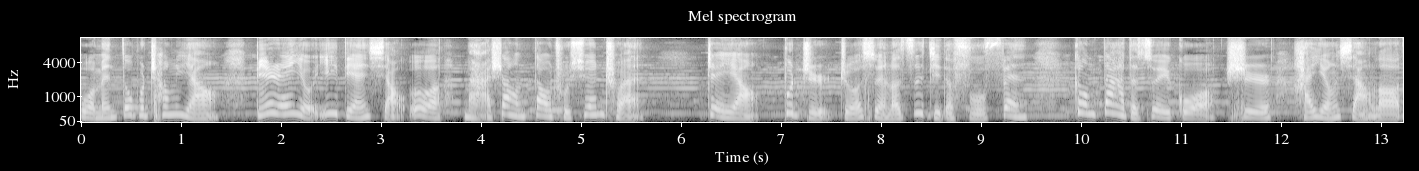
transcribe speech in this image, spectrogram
我们都不称扬；别人有一点小恶，马上到处宣传。这样不止折损了自己的福分，更大的罪过是还影响了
